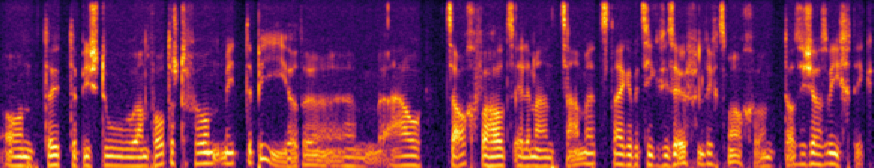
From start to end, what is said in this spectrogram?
Und dort bist du an vorderster Front mit dabei, oder? Ähm, auch das Sachverhaltselement zusammenzutragen, bzw. öffentlich zu machen. Und das ist ja das Wichtige,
